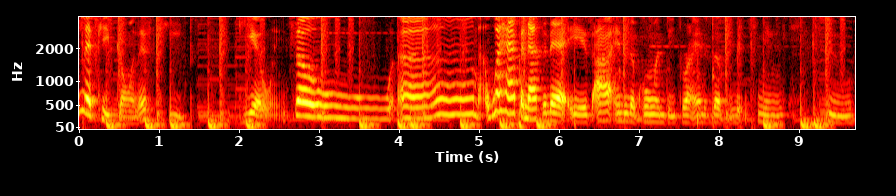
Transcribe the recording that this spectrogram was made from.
let's keep going. Let's keep going. So, um, what happened after that is I ended up going deeper. I ended up listening to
